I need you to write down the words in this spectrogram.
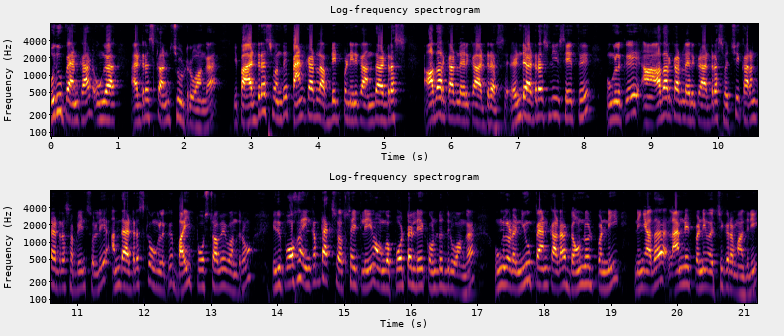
புது பேன் கார்டு உங்கள் அட்ரஸ்க்கு அனுப்பிச்சி விட்ருவாங்க இப்போ அட்ரஸ் வந்து பேன் கார்டில் அப்டேட் பண்ணியிருக்க அந்த அட்ரஸ் ஆதார் கார்டில் இருக்க அட்ரஸ் ரெண்டு அட்ரஸ்லையும் சேர்த்து உங்களுக்கு ஆதார் கார்டில் இருக்கிற அட்ரஸ் வச்சு கரண்ட் அட்ரஸ் அப்படின்னு சொல்லி அந்த அட்ரஸ்க்கு உங்களுக்கு பை போஸ்ட்டாகவே வந்துடும் இது போக இன்கம் டேக்ஸ் வெப்சைட்லேயும் அவங்க போர்ட்டல்லையே கொண்டு வந்துருவாங்க. உங்களோட நியூ பேன் கார்டை டவுன்லோட் பண்ணி நீங்கள் அதை லேமினேட் பண்ணி வச்சுக்கிற மாதிரி.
